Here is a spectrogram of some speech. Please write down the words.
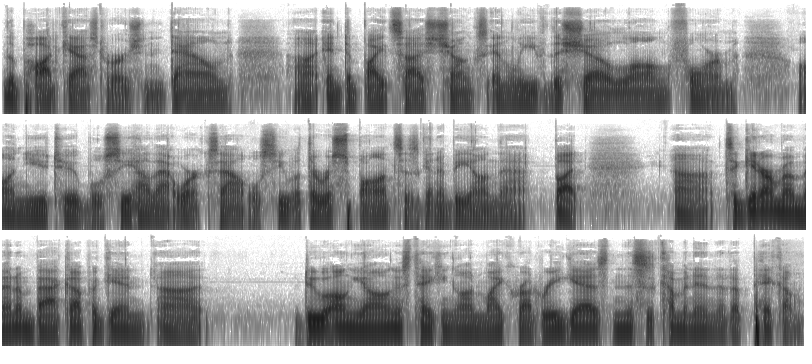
the podcast version down uh, into bite-sized chunks and leave the show long form on YouTube. We'll see how that works out. We'll see what the response is going to be on that. But uh, to get our momentum back up again, uh, Du Ong is taking on Mike Rodriguez, and this is coming in at a pick 'em.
